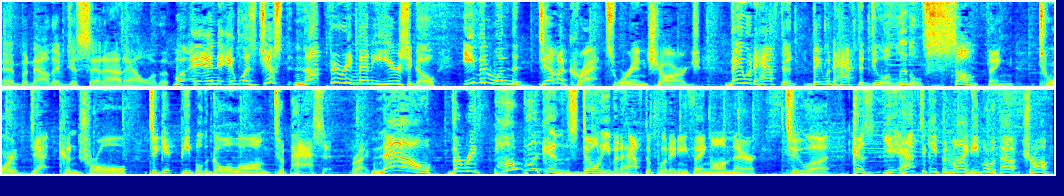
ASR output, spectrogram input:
Uh, but now they've just said, out hell with it. Well, and it was just not very many years ago. Even when the Democrats were in charge, they would have to they would have to do a little something toward debt control to get people to go along to pass it. Right. now, the Republicans don't even have to put anything on there to because you have to keep in mind, even without Trump,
